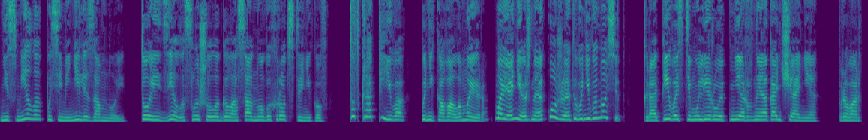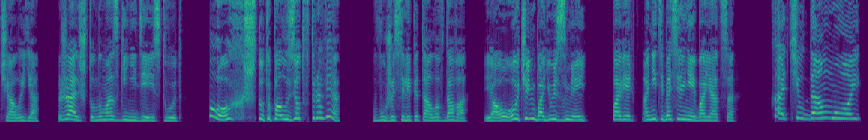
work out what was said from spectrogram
не смело посеменили за мной. То и дело слышала голоса новых родственников. «Тут крапива!» — паниковала Мэйра. «Моя нежная кожа этого не выносит». «Крапива стимулирует нервные окончания», — проворчала я. Жаль, что на мозги не действуют. Ох, что-то ползет в траве! В ужасе лепетала вдова. Я очень боюсь змей. Поверь, они тебя сильнее боятся. Хочу домой,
